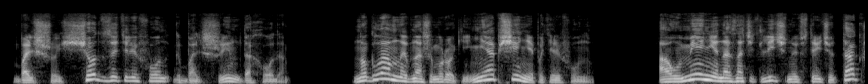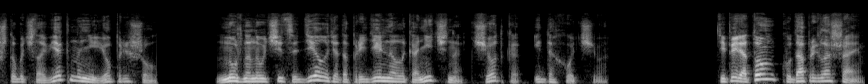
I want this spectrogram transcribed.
– большой счет за телефон к большим доходам. Но главное в нашем уроке не общение по телефону, а умение назначить личную встречу так, чтобы человек на нее пришел. Нужно научиться делать это предельно лаконично, четко и доходчиво. Теперь о том, куда приглашаем.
